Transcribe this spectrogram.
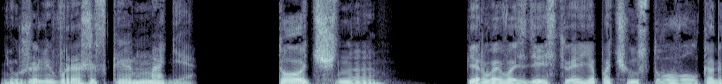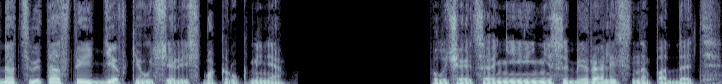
Неужели вражеская магия? Точно. Первое воздействие я почувствовал, когда цветастые девки уселись вокруг меня. Получается, они не собирались нападать.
